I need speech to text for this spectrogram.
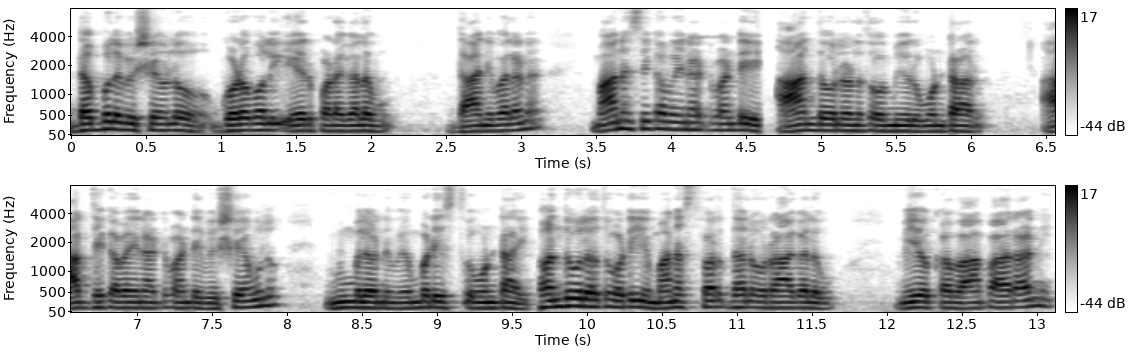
డబ్బుల విషయంలో గొడవలు ఏర్పడగలవు. దానివలన మానసికమైనటువంటి ఆందోళనతో మీరు ఉంటారు. ఆర్థికమైనటువంటి విషయములు మిమ్మల్ని వెంబడిస్తూ ఉంటాయి. బంధువులతోటి మనస్పర్ధలు రాగలవు. మీ యొక్క వ్యాపారాన్ని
